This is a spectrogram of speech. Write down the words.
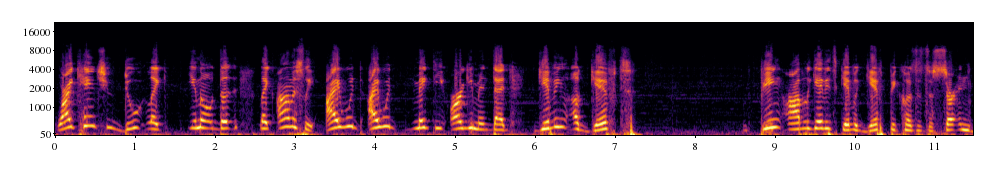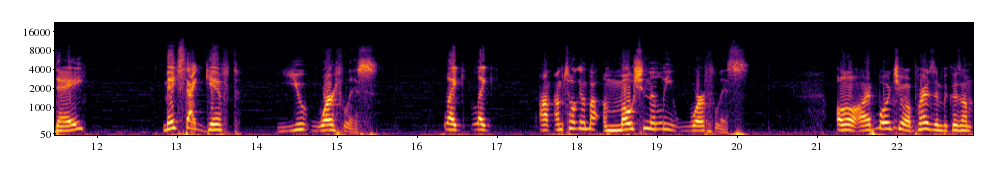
Why can't you do like you know the like honestly? I would I would make the argument that giving a gift, being obligated to give a gift because it's a certain day, makes that gift you worthless. Like like I'm, I'm talking about emotionally worthless. Oh, I bought you a present because I'm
